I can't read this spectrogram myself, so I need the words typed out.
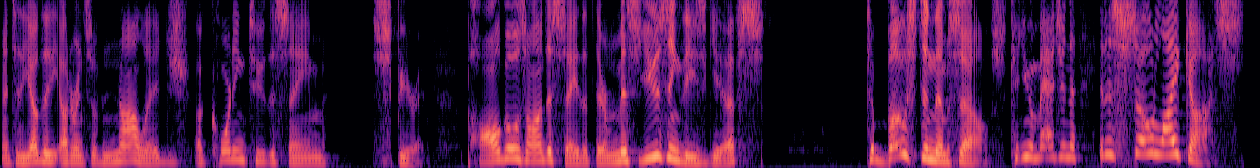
and to the other the utterance of knowledge according to the same Spirit. Paul goes on to say that they're misusing these gifts to boast in themselves. Can you imagine that? It is so like us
